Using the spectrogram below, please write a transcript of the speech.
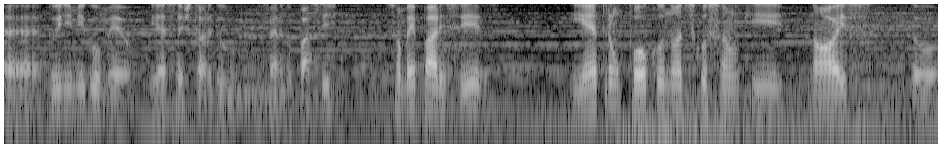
é, do inimigo meu e essa história do Inferno do Pacífico são bem parecidas e entram um pouco numa discussão que nós do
